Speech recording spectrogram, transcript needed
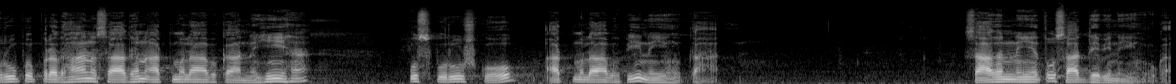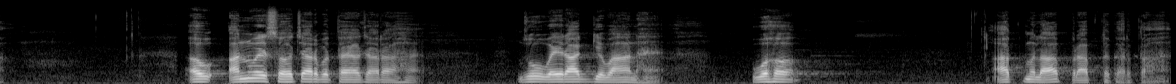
रूप प्रधान साधन आत्मलाभ का नहीं है, उस पुरुष को आत्मलाभ भी नहीं होता है। साधन नहीं है तो साध्य भी नहीं होगा। अब अन्वय सहचार बताया जा रहा है। जो वैराग्यवान है, वह आत्मलाभ प्राप्त करता है।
